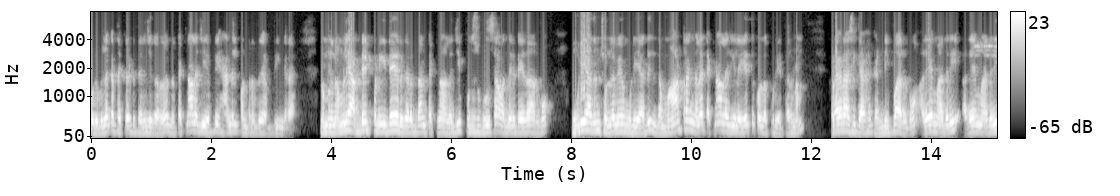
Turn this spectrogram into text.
ஒரு விளக்கத்தை கேட்டு தெரிஞ்சுக்கிறதோ இந்த டெக்னாலஜி எப்படி ஹேண்டில் பண்றது அப்படிங்கிற நம்மளை நம்மளே அப்டேட் பண்ணிக்கிட்டே இருக்கிறது தான் டெக்னாலஜி புதுசு புதுசாக வந்துகிட்டே தான் இருக்கும். முடியாதுன்னு சொல்லவே முடியாது. இந்த மாற்றங்களை டெக்னாலஜியில ஏற்றுக்கொள்ளக்கூடிய தருணம் கடகராசிக்காக கண்டிப்பாக இருக்கும். அதே மாதிரி அதே மாதிரி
